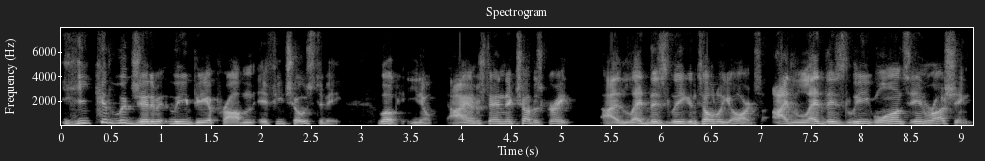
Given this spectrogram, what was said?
he could legitimately be a problem if he chose to be. Look, you know, I understand Nick Chubb is great. I led this league in total yards. I led this league once in rushing.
